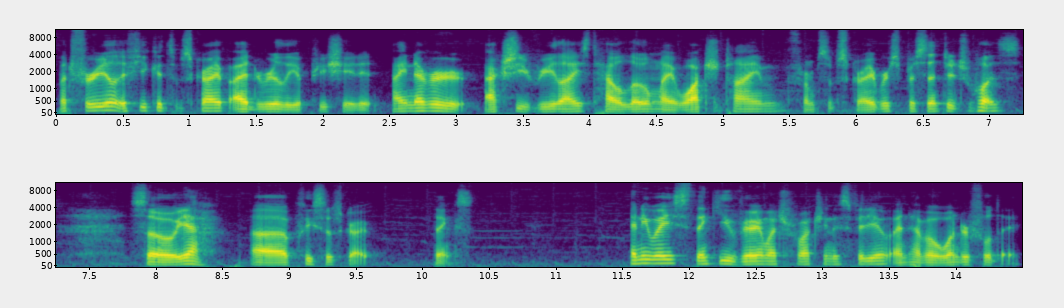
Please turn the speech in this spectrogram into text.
But for real, if you could subscribe, I'd really appreciate it. I never actually realized how low my watch time from subscribers percentage was. So yeah, uh, please subscribe. Thanks. Anyways, thank you very much for watching this video and have a wonderful day.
